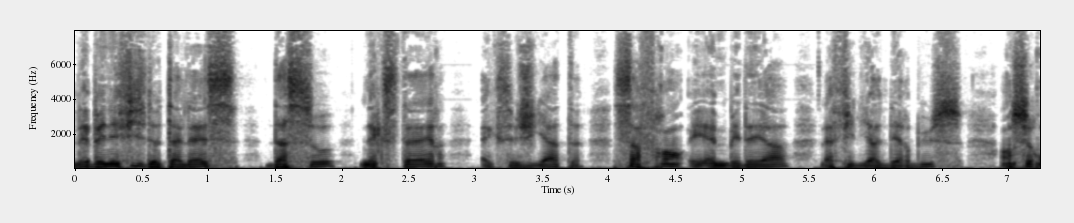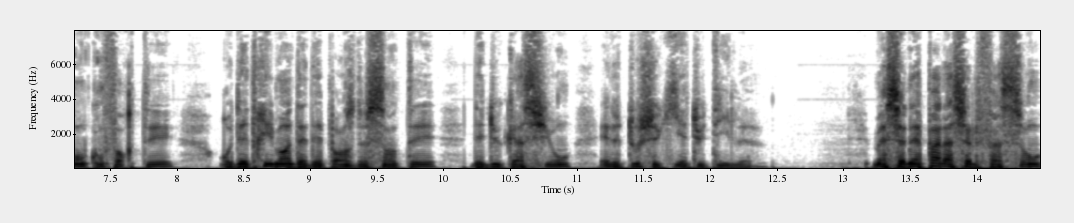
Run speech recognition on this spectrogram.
Les bénéfices de Thales, Dassault, Nexter, ex-Giat, Safran et MBDA, la filiale d'Airbus, en seront confortés au détriment des dépenses de santé, d'éducation et de tout ce qui est utile. Mais ce n'est pas la seule façon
